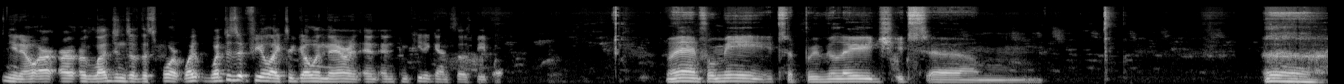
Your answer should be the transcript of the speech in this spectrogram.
you know are, are, are, legends of the sport what what does it feel like to go in there and, and, and compete against those people man for me it's a privilege it's um uh,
